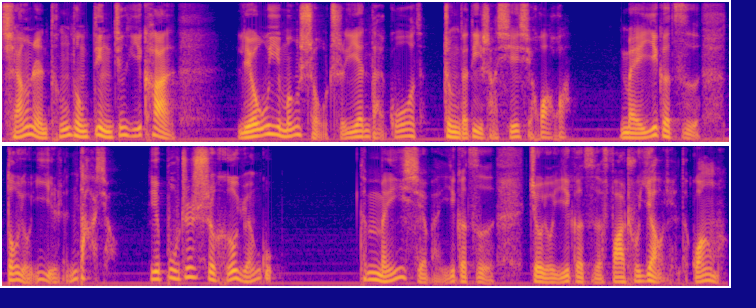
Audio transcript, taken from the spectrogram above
强忍疼痛，定睛一看，刘一萌手持烟袋锅子，正在地上写写画画。每一个字都有一人大小，也不知是何缘故，他每写完一个字，就有一个字发出耀眼的光芒。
